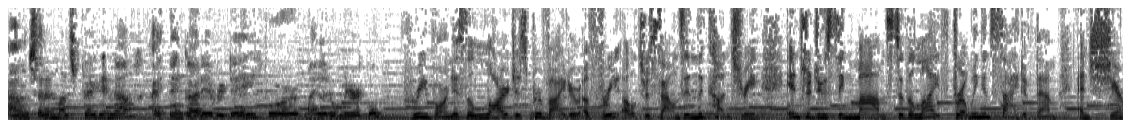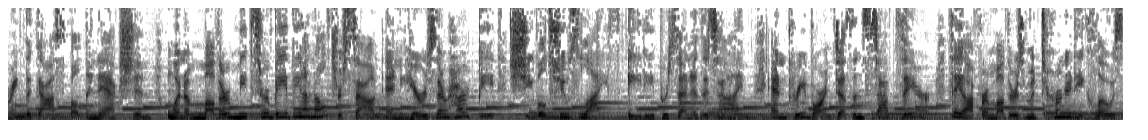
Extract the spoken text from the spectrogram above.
I'm seven months pregnant now. I thank God every day for my little miracle. Preborn is the largest provider of free ultrasounds in the country, introducing moms to the life growing inside of them and sharing the gospel in action. When a mother meets her baby on ultrasound and hears their heartbeat, she will choose life 80% of the time. And Preborn doesn't stop there. They offer mothers maternity clothes,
